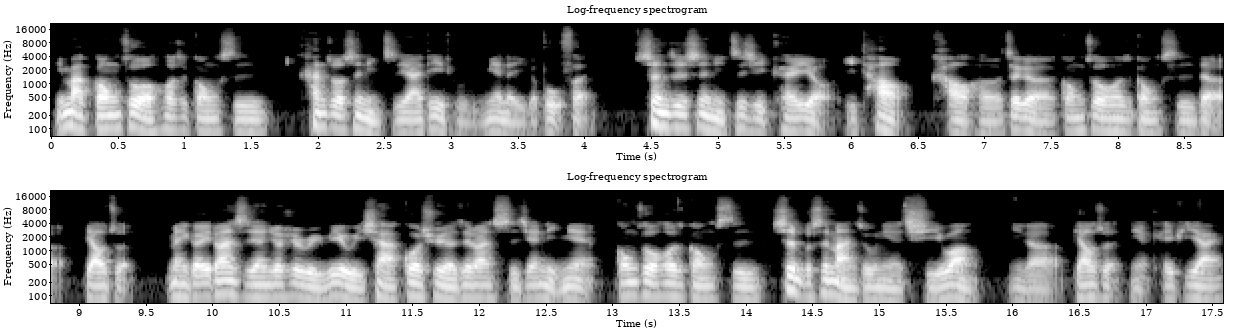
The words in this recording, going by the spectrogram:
你把工作或是公司看作是你职业地图里面的一个部分，甚至是你自己可以有一套考核这个工作或是公司的标准。每隔一段时间就去 review 一下过去的这段时间里面，工作或是公司是不是满足你的期望、你的标准、你的 KPI。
